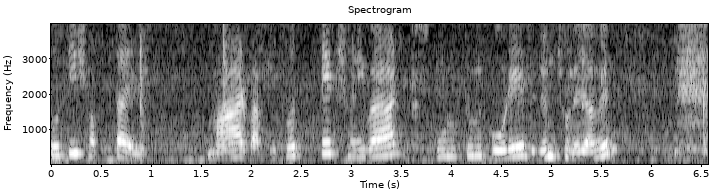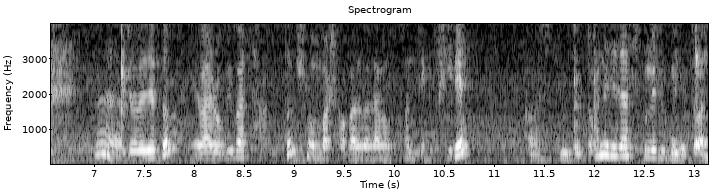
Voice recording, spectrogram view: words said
প্রতি সপ্তাহে মার বাপি প্রত্যেক শনিবার স্কুল টুল করে দুজন চলে যাবেন হ্যাঁ চলে যেত। এবার রবিবার থাকতো, সোমবার সকালবেলা ওখান থেকে ফিরে আবার স্কুল করতো। মানে যে যা স্কুলে ঢুকে যেত আর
